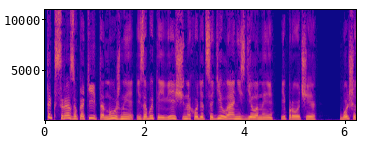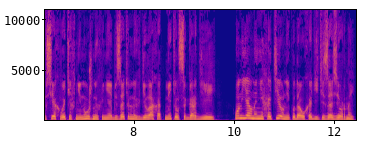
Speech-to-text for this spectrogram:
Так сразу какие-то нужные и забытые вещи находятся, дела не сделанные и прочее. Больше всех в этих ненужных и необязательных делах отметился Гордей. Он явно не хотел никуда уходить из Озерной.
